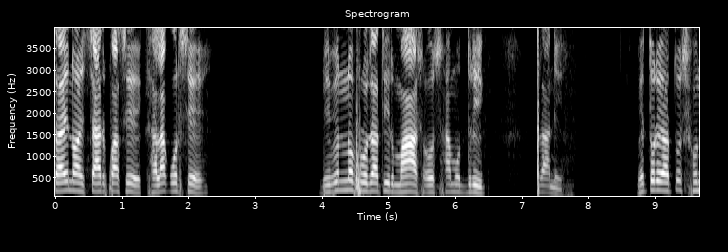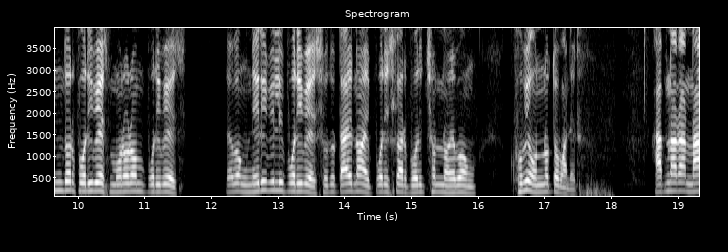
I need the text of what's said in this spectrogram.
তাই নয়, চারপাশে খেলা করছে বিভিন্ন প্রজাতির মাছ ও সামুদ্রিক প্রাণী। ভেতরে এত সুন্দর পরিবেশ, মনোরম পরিবেশ এবং নিরিবিলি পরিবেশ, শুধু তাই নয়, পরিষ্কার, পরিচ্ছন্ন এবং খুবই উন্নত মানের। আপনারা না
